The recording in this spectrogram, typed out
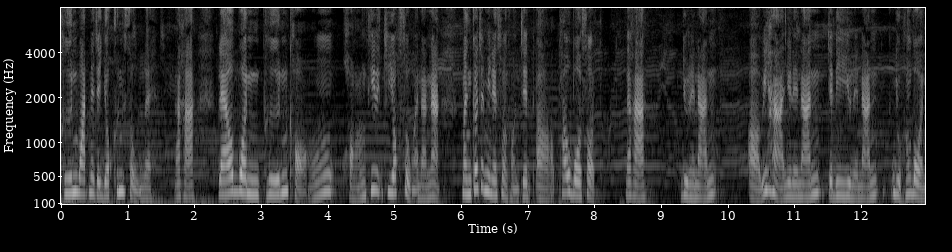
พื้นวัดเนี่ยจะยกขึ้นสูงเลยนะคะ แล้วบนพื้นของของที่ที่ยกสูงอันนั้นน่ะมันก็จะมีในส่วนของเจดเอ่อพระอุโบสถนะคะ อยู่ในนั้นวิหารอยู่ในนั้นเจดีอยู่ในนั้นอยู่ข้างบน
